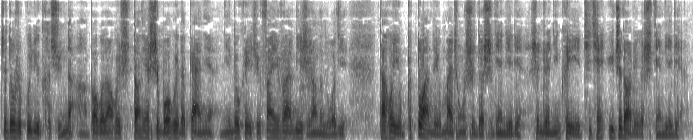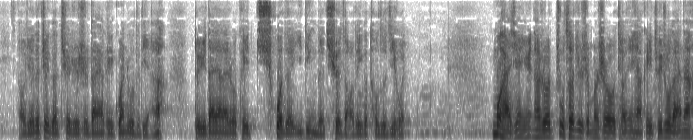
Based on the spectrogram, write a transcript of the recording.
这都是规律可循的啊，包括当回当年世博会的概念，您都可以去翻一翻历史上的逻辑，它会有不断的有脉冲式的时间节点，甚至您可以提前预知到这个时间节点。我觉得这个确实是大家可以关注的点啊，对于大家来说可以获得一定的确凿的一个投资机会。墨海闲云他说，注册制什么时候条件下可以推出来呢？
